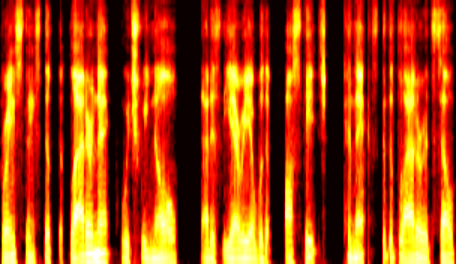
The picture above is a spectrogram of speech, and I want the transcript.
For instance, the, the bladder neck, which we know that is the area where the prostate connects to the bladder itself.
